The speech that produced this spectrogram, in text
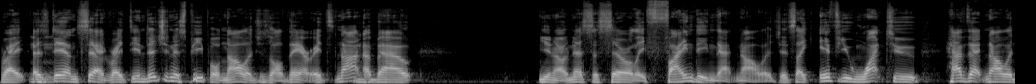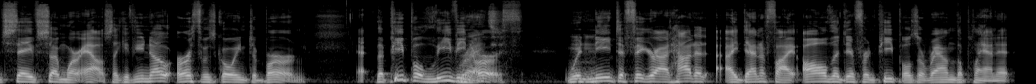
right? As mm-hmm. Dan said, right, the indigenous people knowledge is all there. It's not mm-hmm. about, you know, necessarily finding that knowledge. It's like if you want to have that knowledge saved somewhere else, like if you know Earth was going to burn, eh, the people leaving right. Earth would mm-hmm. need to figure out how to identify all the different peoples around the planet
